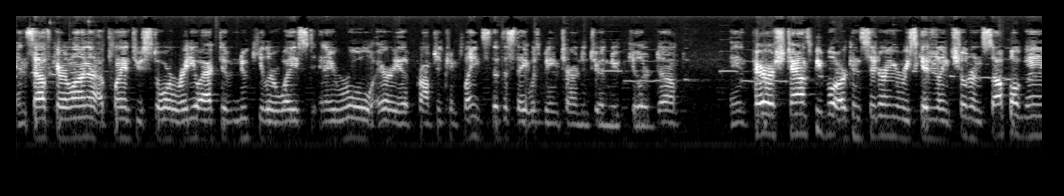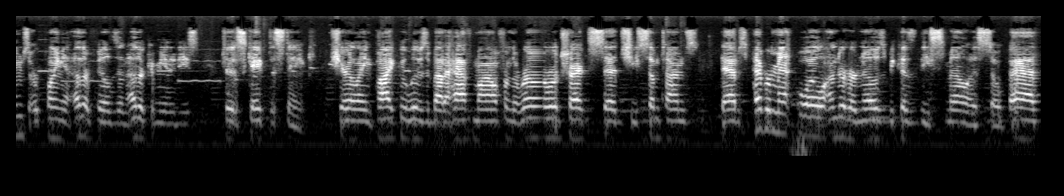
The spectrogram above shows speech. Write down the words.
in South Carolina, a plan to store radioactive nuclear waste in a rural area prompted complaints that the state was being turned into a nuclear dump. In Parrish, townspeople are considering rescheduling children's softball games or playing at other fields in other communities to escape the stink. Sherilyn Pike, who lives about a half mile from the railroad tracks, said she sometimes dabs peppermint oil under her nose because the smell is so bad.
